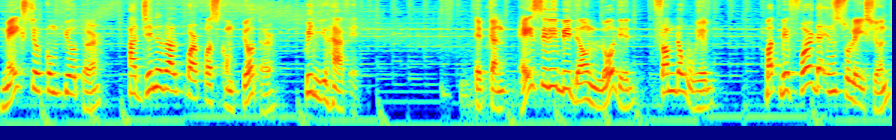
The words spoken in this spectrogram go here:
makes your computer a general purpose computer when you have it. It can easily be downloaded from the web, but before the installation,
